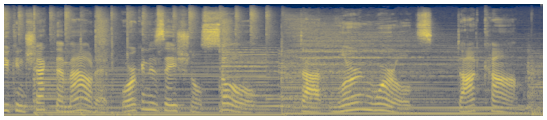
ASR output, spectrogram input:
You can check them out at organizationalsoul.learnworlds.com.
